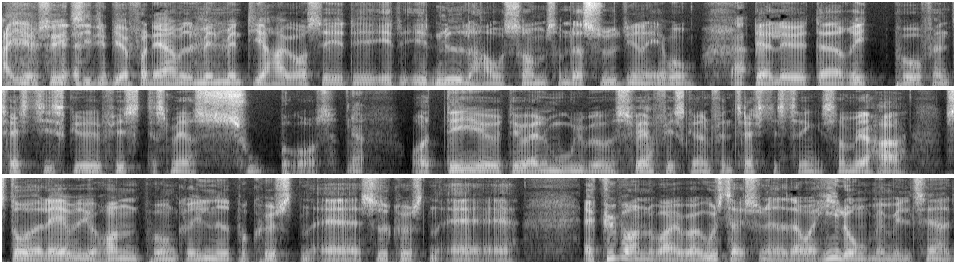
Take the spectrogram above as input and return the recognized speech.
Ej, jeg vil ikke sige, at de bliver fornærmet, men, men de har jo også et, et, et middelhav som, som deres sydlige nabo, Ja. der, er- der er rigt på fantastiske fisk, der smager super godt. Ja. Og det er, jo, det er jo alle mulige. Sværfisk er en fantastisk ting, som jeg har stået og lavet i hånden på en grill nede på kysten af sydkysten af, af, af Kyberen, hvor jeg var udstationeret. Der var helt ung med militæret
